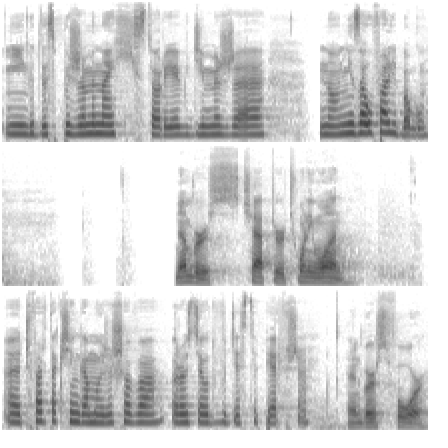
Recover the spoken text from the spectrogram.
I gdy spojrzymy na ich historię, widzimy, że no, nie zaufali Bogu. Numbers chapter 21 E, Czwarta Księga Mojżeszowa, rozdział 21, and verse 4.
